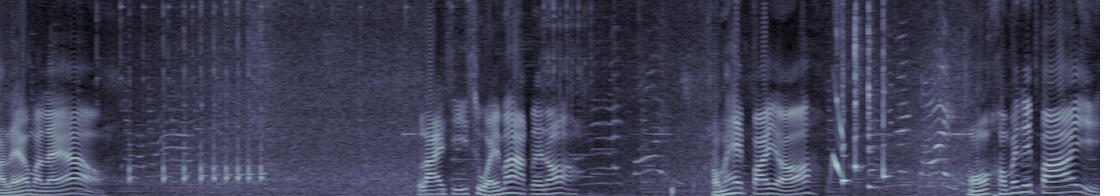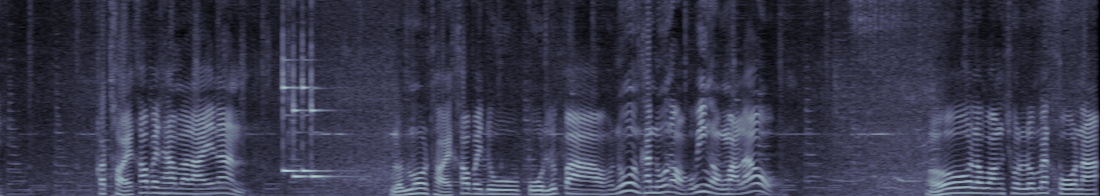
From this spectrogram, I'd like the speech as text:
มาแล้วมาแล้ว ลายสีสวยมากเลยเนาะเขาไม่ให้ไปเหรอไม่ได้ไปอ๋อเขาไม่ได้ไปก็ถอยเข้าไปทำอะไรนั่นรถโม่ถอยเข้าไปดูปูนหรือเปล่า นู่นคันนู้นออกวิ่งออกมาแล้ว โอ้ระวังชนรถแมคโครนะ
